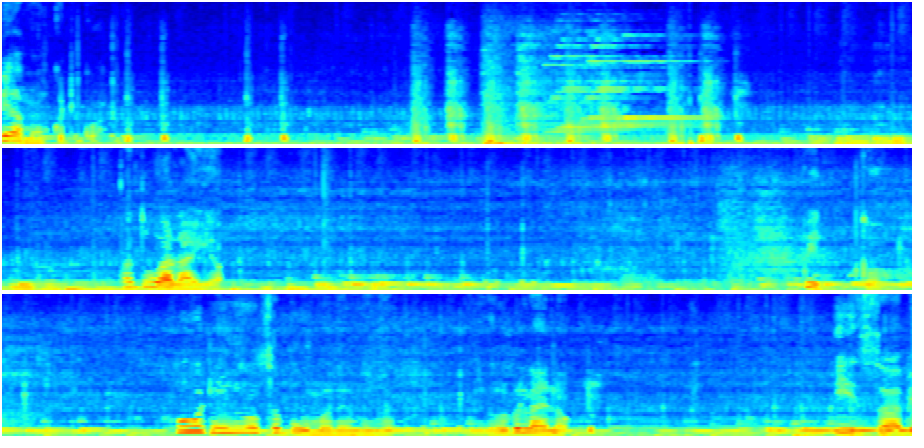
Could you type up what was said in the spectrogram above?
ไปอาบน้ำกันดีกว่าพระดูอะไรอะ ปิดก่อนพูดนี้เราสบู่มาแล้วเนี่ยไม่เป็นไรหรอกอิซาเบ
